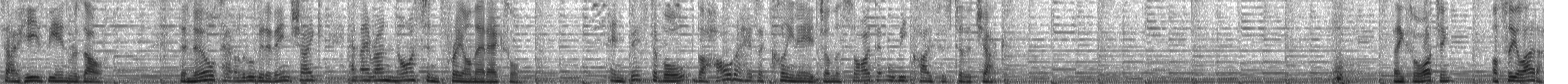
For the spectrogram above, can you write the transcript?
So here's the end result. The knurls have a little bit of end shake and they run nice and free on that axle. And best of all, the holder has a clean edge on the side that will be closest to the chuck. Thanks for watching. I'll see you later.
